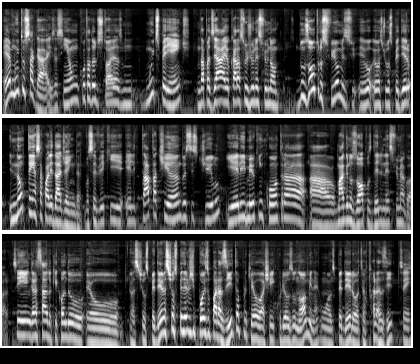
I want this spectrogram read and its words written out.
Ele é muito sagaz, assim, é um contador de histórias mu- muito experiente. Não dá pra dizer, ah, o cara surgiu nesse filme, não. Nos outros filmes, eu, eu assisti o Hospedeiro, ele não tem essa qualidade ainda. Você vê que ele tá tateando esse estilo e ele meio que encontra a, o Magnus Opus dele nesse filme agora. Sim, engraçado que quando eu, eu assisti Hospedeiro, eu assisti Hospedeiro depois do Parasita, porque eu achei curioso o nome, né? Um é Hospedeiro, outro é o Parasita. Sim.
